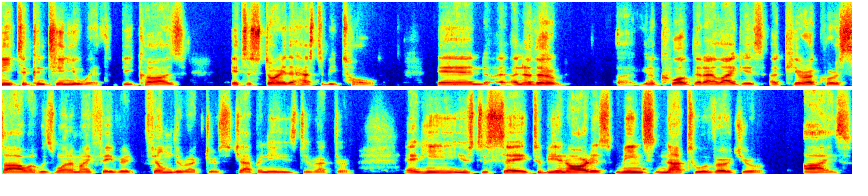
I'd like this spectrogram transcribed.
need to continue with because it's a story that has to be told. And another uh, you know quote that i like is akira kurosawa who's one of my favorite film directors japanese director. And he used to say to be an artist means not to avert your eyes.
